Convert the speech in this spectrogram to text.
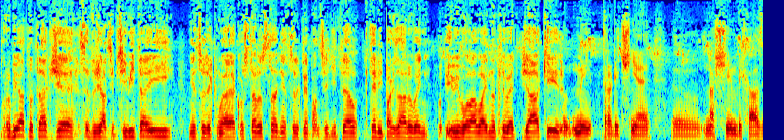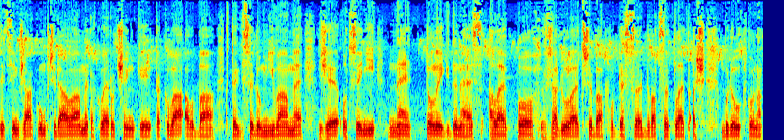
Probíhá to tak, že se tu žáci přivítají, něco řeknu já jako starosta, něco řekne pan ředitel, který pak zároveň i vyvolává jednotlivé žáky. My tradičně eh, našim vycházejícím žákům přidáváme takové ročenky, taková alba, který se domníváme, že ocení ne tolik dnes, ale po řadu let, třeba po 10-20 let, až budou konat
